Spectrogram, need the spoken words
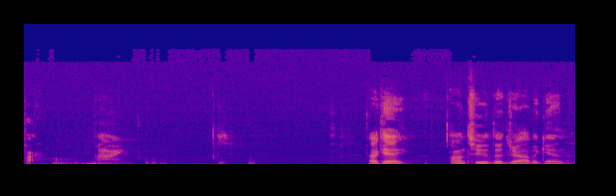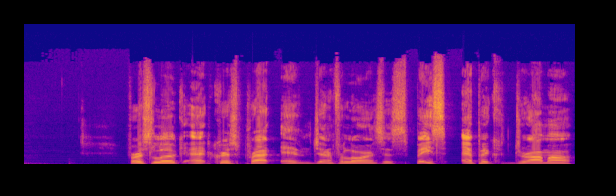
Fine. Fine. Okay, onto the job again. First look at Chris Pratt and Jennifer Lawrence's space epic drama,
